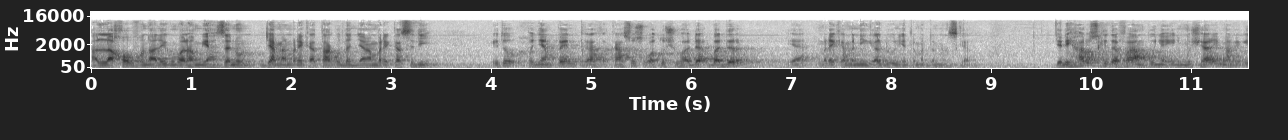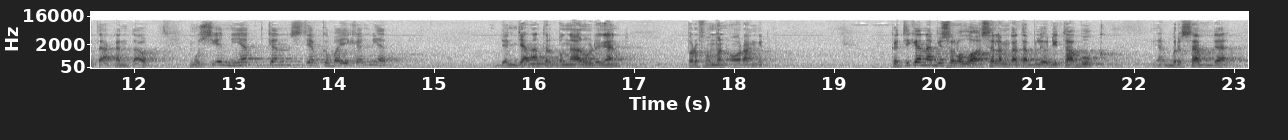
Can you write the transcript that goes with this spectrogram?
Allah khaufun alaikum walhum yahzanun. Jangan mereka takut dan jangan mereka sedih. Itu penyampaian kasus waktu syuhada Badr ya, mereka meninggal dunia teman-teman sekalian. Jadi harus kita faham punya ilmu syar'i maka kita akan tahu. Mesti niatkan setiap kebaikan niat. Dan jangan terpengaruh dengan performan orang itu. Ketika Nabi SAW kata beliau di Tabuk ya, bersabda,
